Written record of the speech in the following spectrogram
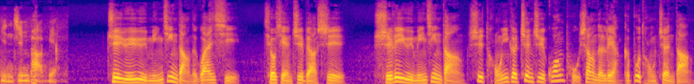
引经怕面。至于与民进党的关系，邱显志表示，实力与民进党是同一个政治光谱上的两个不同政党，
